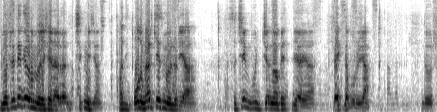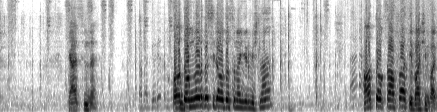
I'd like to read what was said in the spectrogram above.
Nefret ediyorum böyle şeylerden. Çıkmayacağım. Hadi oğlum herkes mi ölür ya? Sıçayım bu cenabetliye ya. Bekle vuracağım. Dur. Gelsin de. Adamlar da silah odasına girmiş lan. Atto kafa atıyor. Bak şimdi bak.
